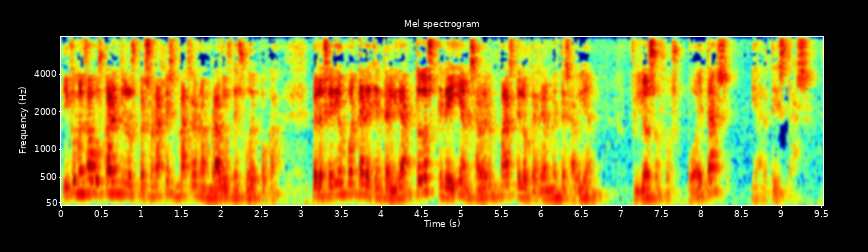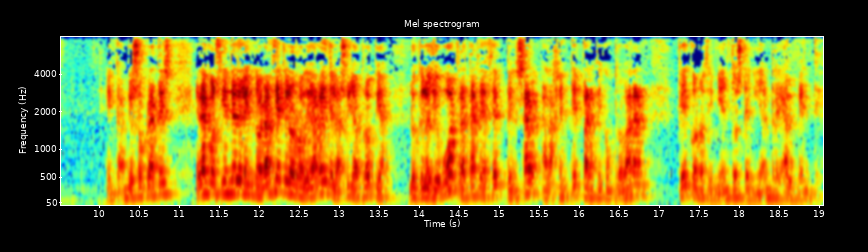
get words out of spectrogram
y comenzó a buscar entre los personajes más renombrados de su época, pero se dio cuenta de que en realidad todos creían saber más de lo que realmente sabían filósofos, poetas y artistas. En cambio, Sócrates era consciente de la ignorancia que lo rodeaba y de la suya propia, lo que lo llevó a tratar de hacer pensar a la gente para que comprobaran qué conocimientos tenían realmente.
